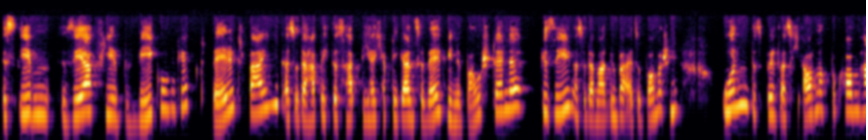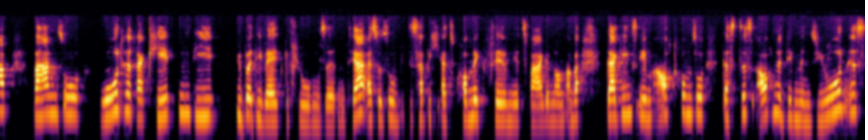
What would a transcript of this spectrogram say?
es eben sehr viel Bewegung gibt weltweit. Also da habe ich das, hab ich habe die ganze Welt wie eine Baustelle gesehen. Also da waren überall so Baumaschinen. Und das Bild, was ich auch noch bekommen habe, waren so rote Raketen, die über die Welt geflogen sind. Ja, also so, das habe ich als Comicfilm jetzt wahrgenommen. Aber da ging es eben auch darum, so, dass das auch eine Dimension ist,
